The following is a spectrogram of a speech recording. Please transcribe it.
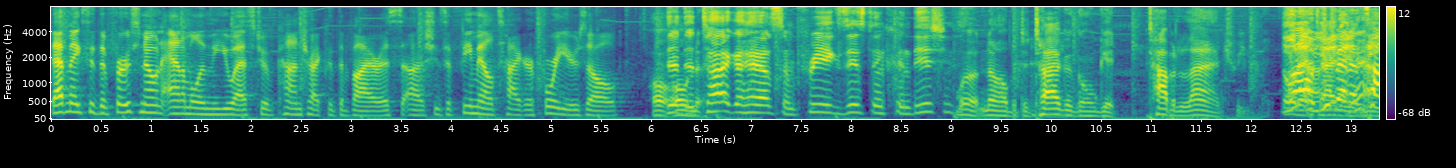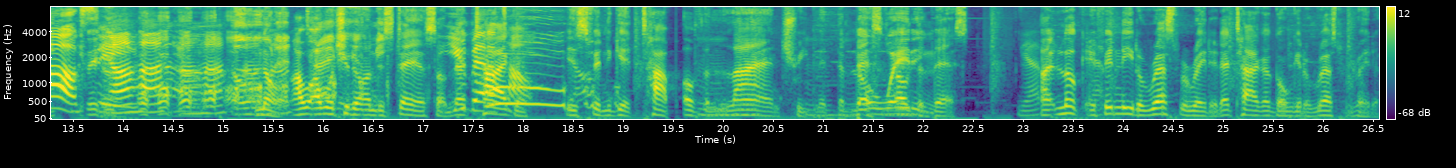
That makes it the first known animal in the U.S. to have contracted the virus. Uh, she's a female tiger, four years old. Oh, Did oh, the no. tiger have some pre-existing conditions? well, no, but the tiger gonna get top of the line treatment. Throw Oh, you better in. talk, see. Uh-huh, uh-huh. No, I, I want you to tiger in me. understand something. You that tiger talk. is finna get top of the line treatment, the best of the best. Yep. All right, look, if it need a respirator, that tiger gonna get a respirator.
